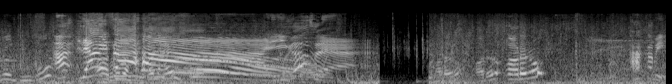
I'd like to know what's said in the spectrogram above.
밀어주고. 아, nice! 아, Nice! 이거지. 아래로? 아래로? 아래로? 아 까비.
